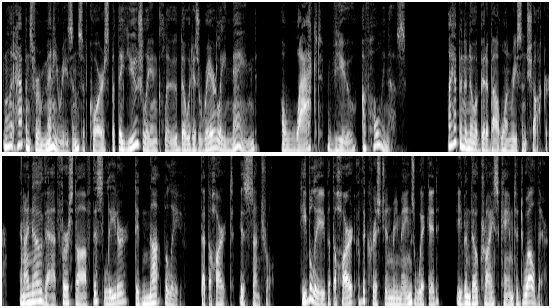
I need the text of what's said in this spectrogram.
Well, it happens for many reasons, of course, but they usually include, though it is rarely named, a whacked view of holiness. I happen to know a bit about one recent shocker, and I know that, first off, this leader did not believe that the heart is central. He believed that the heart of the Christian remains wicked, even though Christ came to dwell there.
